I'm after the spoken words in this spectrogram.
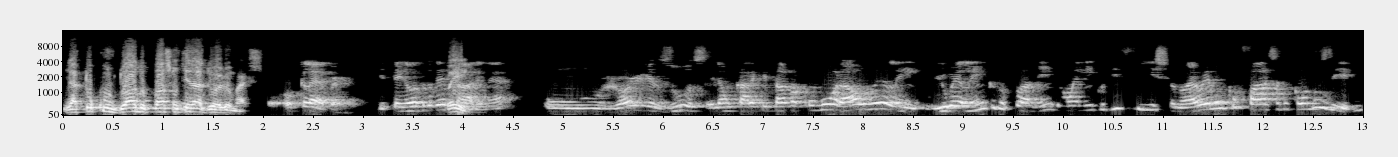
já tô com dó do próximo treinador, viu, Márcio? Ô, Kleber, e tem outro detalhe, Oi. né? O Jorge Jesus, ele é um cara que estava com moral no elenco. E o elenco do Flamengo é um elenco difícil, não é um elenco fácil de conduzir.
